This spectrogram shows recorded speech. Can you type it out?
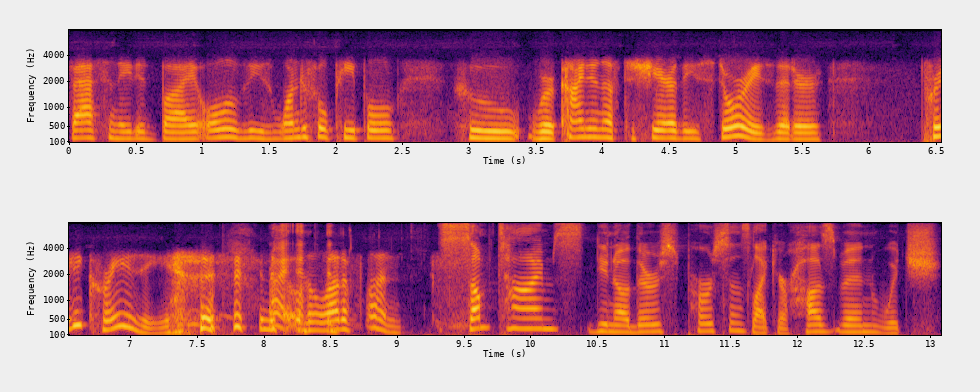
fascinated by all of these wonderful people who were kind enough to share these stories that are pretty crazy, you know, right. and, a lot of fun. Sometimes you know there's persons like your husband, which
